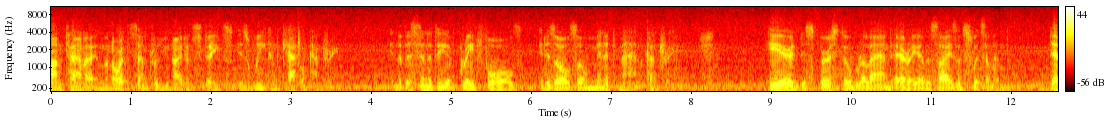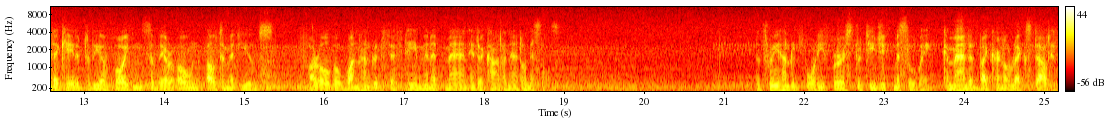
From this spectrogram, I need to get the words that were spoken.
Montana in the north-central United States is wheat and cattle country. In the vicinity of Great Falls, it is also Minuteman country. Here, dispersed over a land area the size of Switzerland, dedicated to the avoidance of their own ultimate use, are over 150 Minuteman intercontinental missiles. The 341st Strategic Missile Wing, commanded by Colonel Rex Stoughton,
